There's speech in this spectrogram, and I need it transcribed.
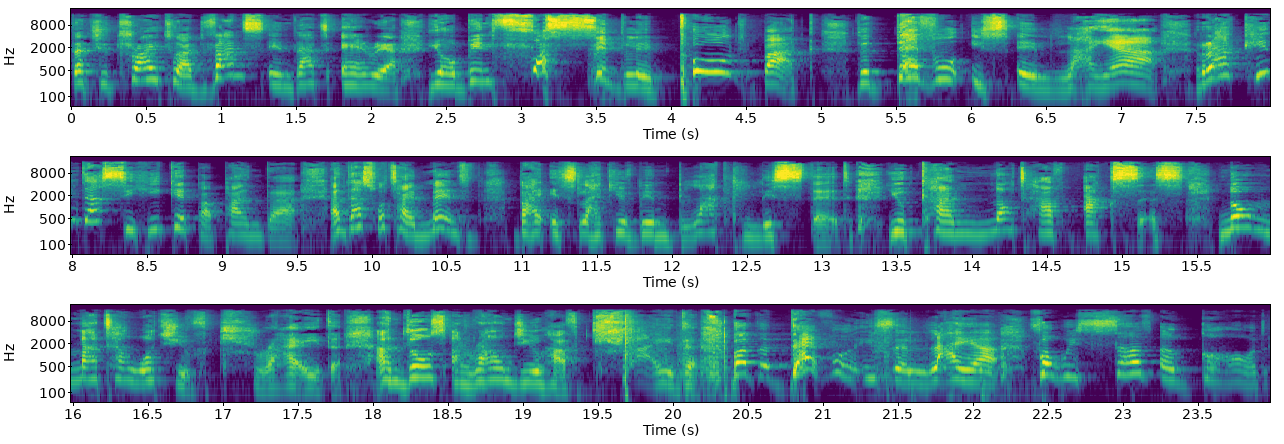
that you try to advance in that area, you're being forcibly pulled back. The devil is a liar. Rakinda sihike papanga. And that's what I meant by it's like you've been blacklisted. You cannot have access no matter what you've tried. And those around you have tried. But the devil is a liar, for we serve a God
